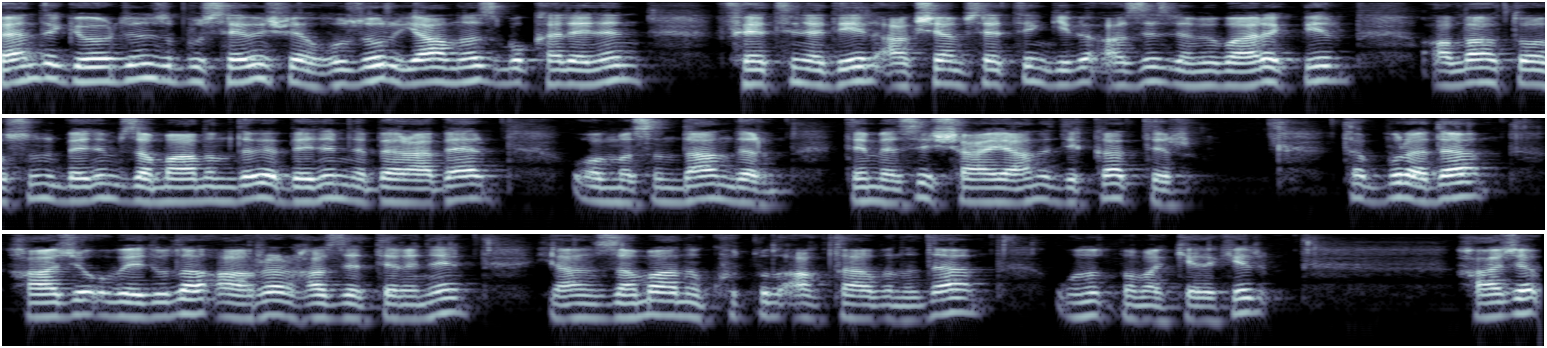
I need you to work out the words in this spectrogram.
ben de gördüğünüz bu sevinç ve huzur yalnız bu kalenin fethine değil Akşemseddin gibi aziz ve mübarek bir Allah dostunun benim zamanımda ve benimle beraber olmasındandır demesi şayanı dikkattir. Tabi burada Hacı Ubeydullah Ahrar Hazretlerini yani zamanın kutbul aktabını da unutmamak gerekir. Hacı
